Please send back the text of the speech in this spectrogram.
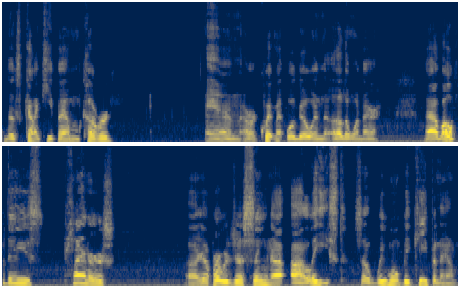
And just kind of keep them covered. And our equipment will go in the other one there. Now, both of these planters, uh, y'all probably just seen I, I leased. So we won't be keeping them.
